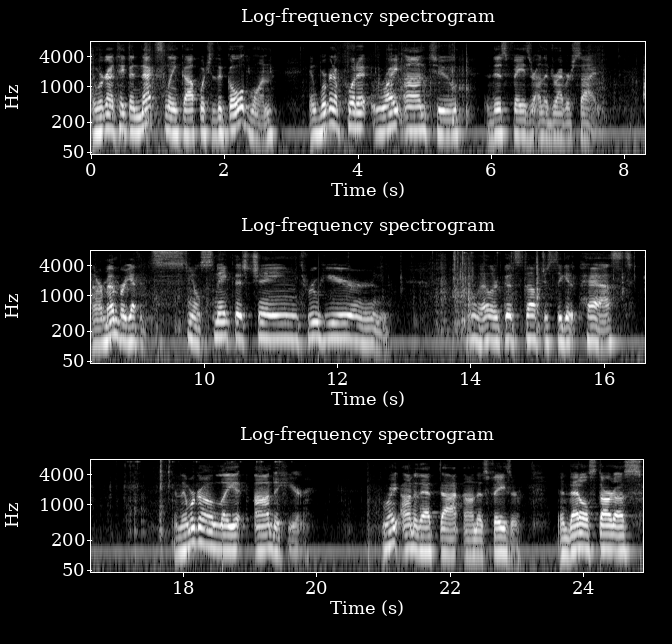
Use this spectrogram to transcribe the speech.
And we're going to take the next link up, which is the gold one, and we're going to put it right onto this phaser on the driver's side. Now remember, you have to you know snake this chain through here and all the other good stuff just to get it past. And then we're to lay it onto here, right onto that dot on this phaser. And that'll start us,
